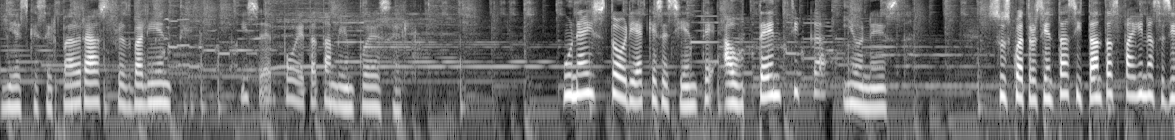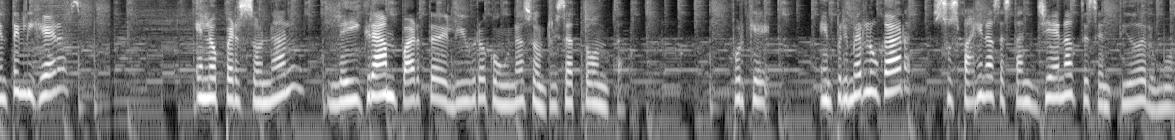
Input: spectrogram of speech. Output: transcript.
Y es que ser padrastro es valiente, y ser poeta también puede serlo. Una historia que se siente auténtica y honesta sus cuatrocientas y tantas páginas se sienten ligeras. En lo personal, leí gran parte del libro con una sonrisa tonta, porque, en primer lugar, sus páginas están llenas de sentido del humor,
